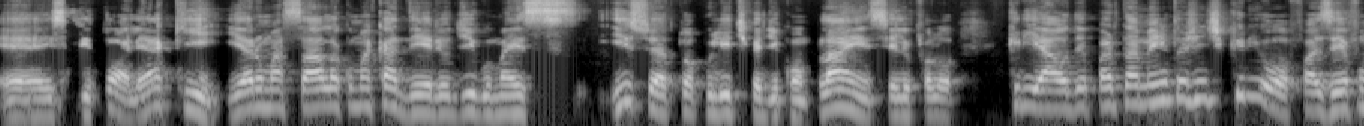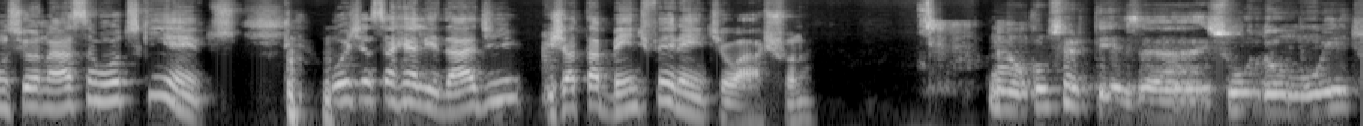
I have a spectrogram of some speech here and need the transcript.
é, escrito, olha, é aqui. E era uma sala com uma cadeira. Eu digo, mas isso é a tua política de compliance? Ele falou, criar o departamento a gente criou, fazer funcionar são outros 500. Hoje essa realidade já está bem diferente, eu acho, né? Não, com certeza. Isso mudou muito.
